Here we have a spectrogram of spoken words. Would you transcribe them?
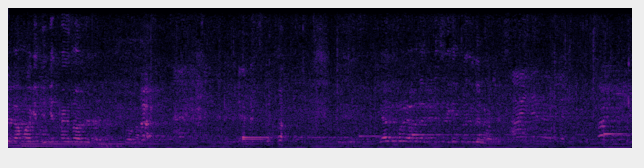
Böyle ama gitmeye devam edelim. Geldim buraya bana birisine gitmedim demeyeceksin. Aynen öyle.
